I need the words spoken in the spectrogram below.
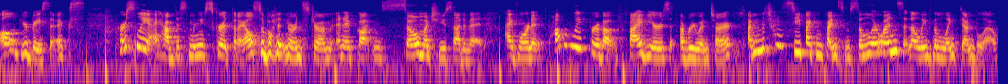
all of your basics. Personally, I have this mini skirt that I also bought at Nordstrom and I've gotten so much use out of it. I've worn it probably for about five years every winter. I'm gonna try to see if I can find some similar ones and I'll leave them linked down below.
